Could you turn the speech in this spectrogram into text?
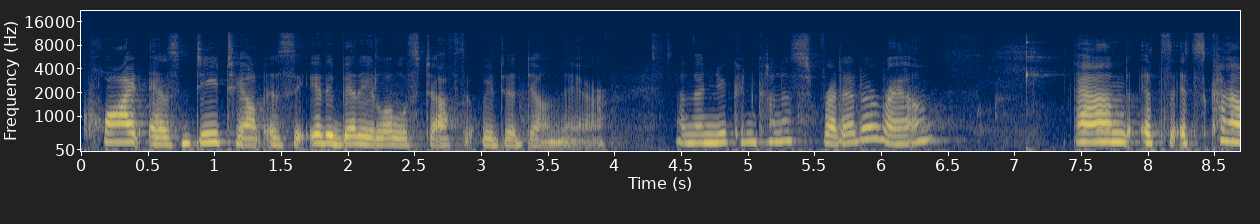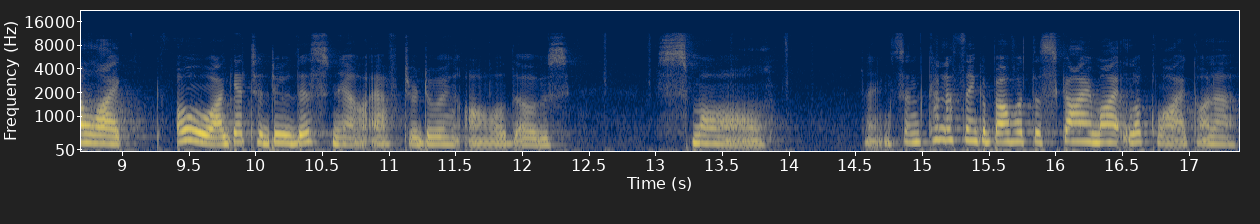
quite as detailed as the itty bitty little stuff that we did down there. And then you can kind of spread it around. And it's, it's kind of like, oh, I get to do this now after doing all of those small things. And kind of think about what the sky might look like on a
